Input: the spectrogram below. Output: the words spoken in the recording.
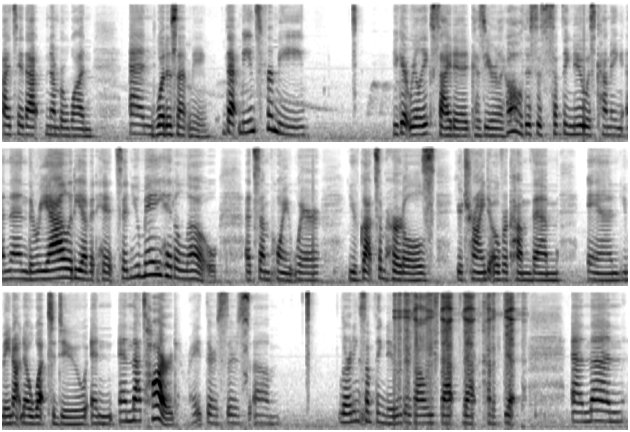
I'd say that number one. And what does that mean? That means for me, you get really excited because you're like, oh, this is something new is coming. And then the reality of it hits and you may hit a low at some point where you've got some hurdles, you're trying to overcome them and you may not know what to do, and and that's hard, right? There's there's um, learning something new. There's always that that kind of dip, and then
